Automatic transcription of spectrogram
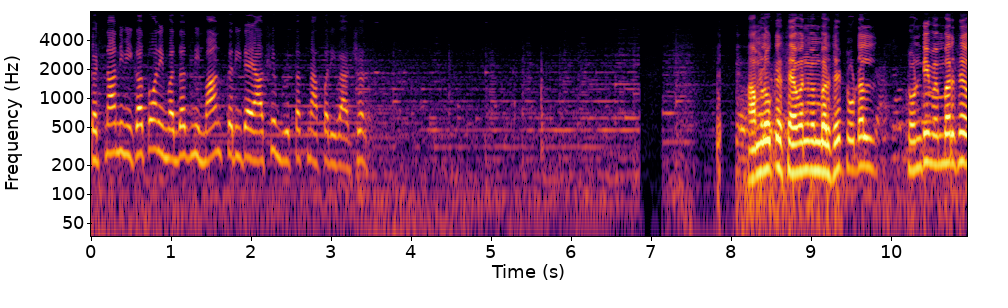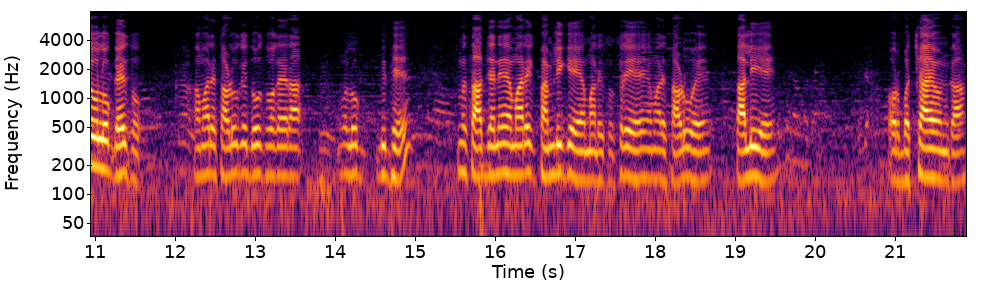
ઘટનાની વિગતો અને મદદની માંગ કરી રહ્યા છે મૃતકના પરિવારજનો हम लोग के सेवन मेंबर्स है टोटल ट्वेंटी मेंबर्स है वो लोग गए सो हमारे साड़ू के दोस्त वगैरह वो लोग भी थे। उसमें सात जने हमारे फैमिली के हैं हमारे ससुरे हैं हमारे साड़ू है साली है और बच्चा है उनका।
